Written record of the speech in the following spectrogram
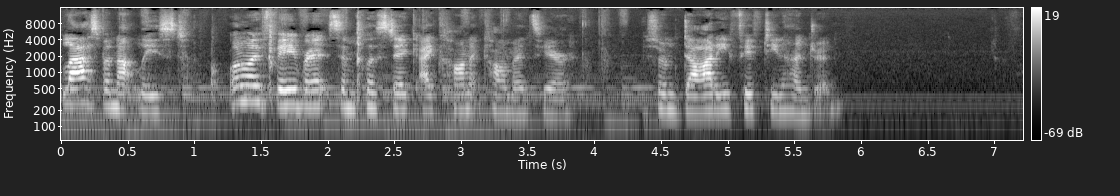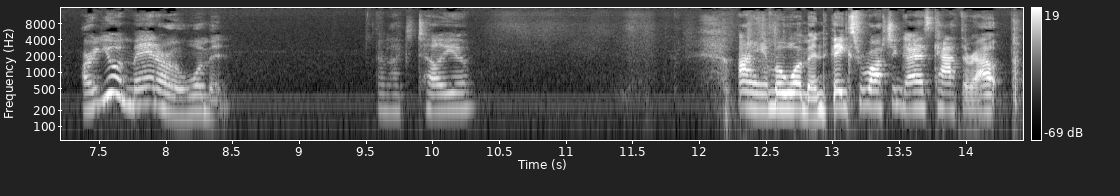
last but not least, one of my favorite simplistic iconic comments here is from Dottie1500. Are you a man or a woman? I'd like to tell you, I am a woman. Thanks for watching, guys. Cather out.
